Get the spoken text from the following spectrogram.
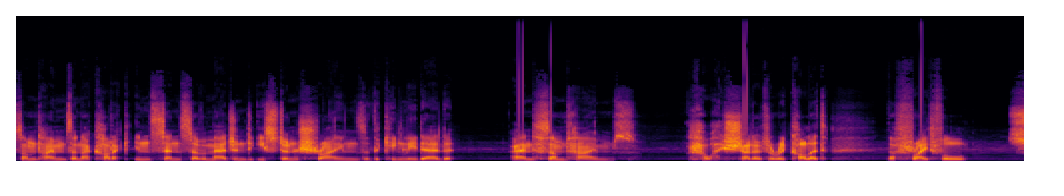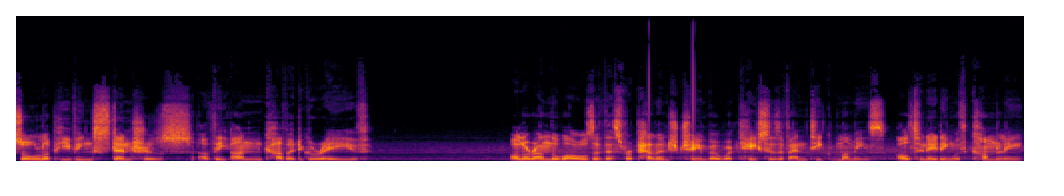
sometimes a narcotic incense of imagined eastern shrines of the kingly dead, and sometimes, how I shudder to recall it, the frightful, soul upheaving stenches of the uncovered grave. All around the walls of this repellent chamber were cases of antique mummies, alternating with comely,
